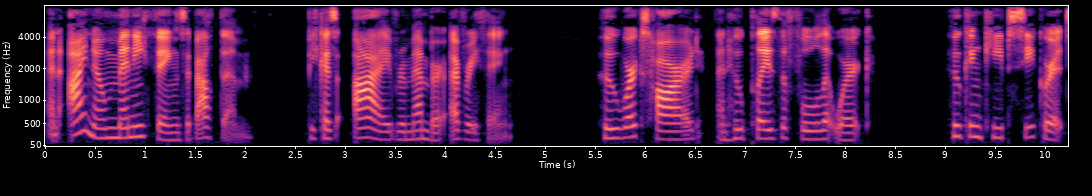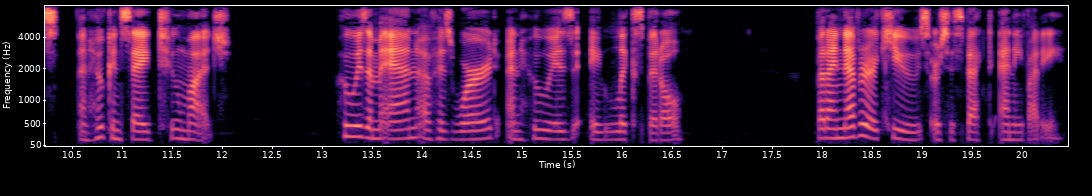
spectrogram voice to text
And I know many things about them because I remember everything. Who works hard and who plays the fool at work. Who can keep secrets and who can say too much. Who is a man of his word and who is a lickspittle. But I never accuse or suspect anybody.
